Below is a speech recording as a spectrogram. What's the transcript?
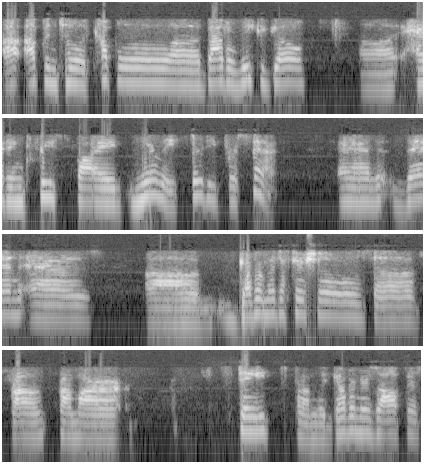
uh, up until a couple, uh, about a week ago, uh, had increased by nearly 30%. And then as uh, government officials uh, from, from our state, from the governor's office,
